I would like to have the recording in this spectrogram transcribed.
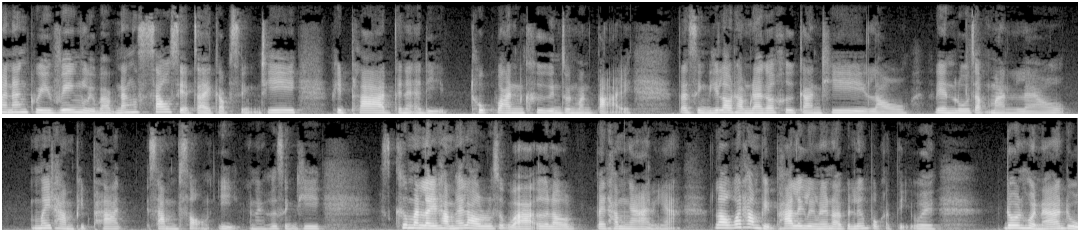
มานั่ง grieving หรือแบบนั่งเศร้าเสียใจกับสิ่งที่ผิดพลาดไปในอดีต ทุกวันคืนจนวันตาย แต่สิ่งที่เราทำได้ก็คือการที่เราเรียนรู้จากมันแล้วไม่ทำผิดพลาดซ้ำสองอีก อันนั้นคือสิ่งที่ คือมันเลยทำให้เรารู้สึกว่า เออเราไปทำงานอย่างเงี้ย เราก็ทำผิดพลาดเล็กๆน้อยๆเป็นเรื่องปกติเว้ย โดนหัวหน้าดุ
